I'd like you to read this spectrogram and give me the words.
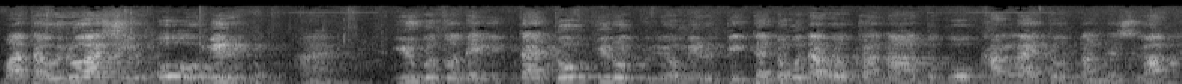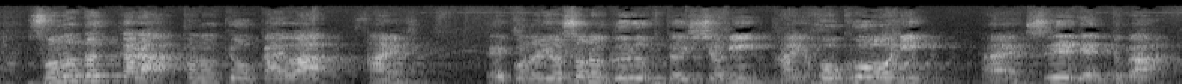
また麗しい王を見ると、はいいうことで一体東急六国を見るって一体どこだろうかなとこう考えておったんですがその時からこの教会は、はいえこのよそのグループと一緒に、はい、北欧に、はい、スウェーデンとか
